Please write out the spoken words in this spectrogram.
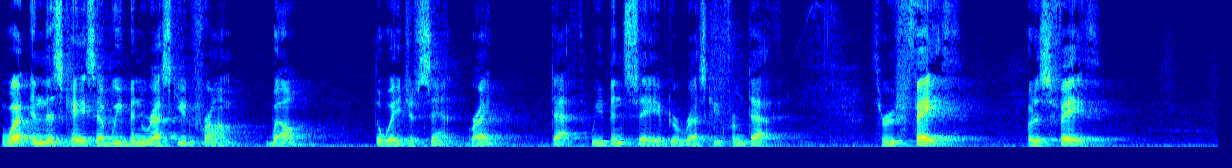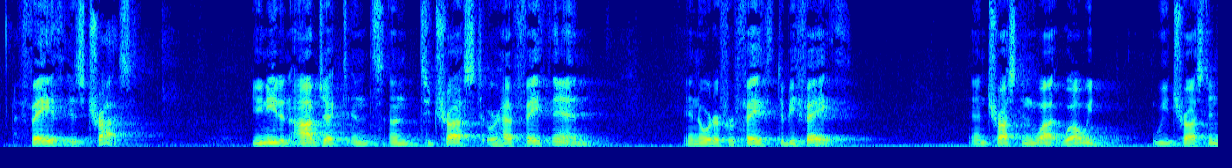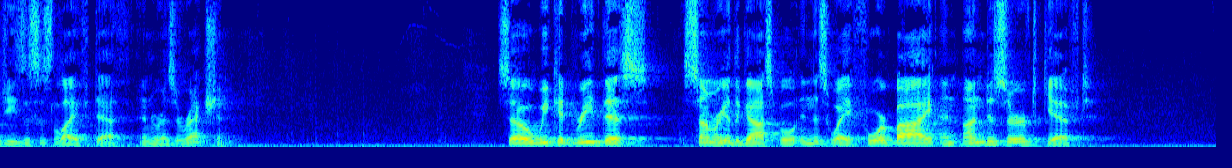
What, in this case, have we been rescued from? Well, the wage of sin, right? Death. We've been saved or rescued from death. Through faith, what is faith? Faith is trust. You need an object in, in, to trust or have faith in in order for faith to be faith. And trust in what? Well, we, we trust in Jesus' life, death, and resurrection. So we could read this summary of the gospel in this way For by an undeserved gift,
